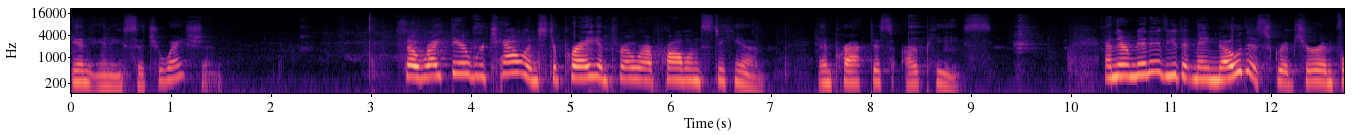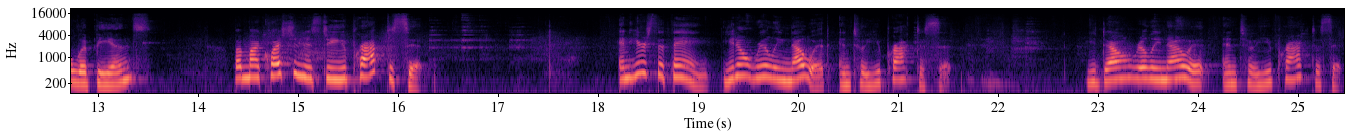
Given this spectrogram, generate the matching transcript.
in any situation. So, right there, we're challenged to pray and throw our problems to Him and practice our peace. And there are many of you that may know this scripture in Philippians, but my question is do you practice it? And here's the thing you don't really know it until you practice it. You don't really know it until you practice it.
